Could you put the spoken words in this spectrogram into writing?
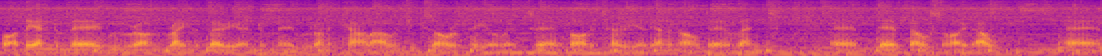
but at the end of May, we were on, right at the very end of May, we were on at Carlisle Jigsaw Appeal at uh, Border Terrier. They had an all-day event. Um, Dave Bell sorted out. Um,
